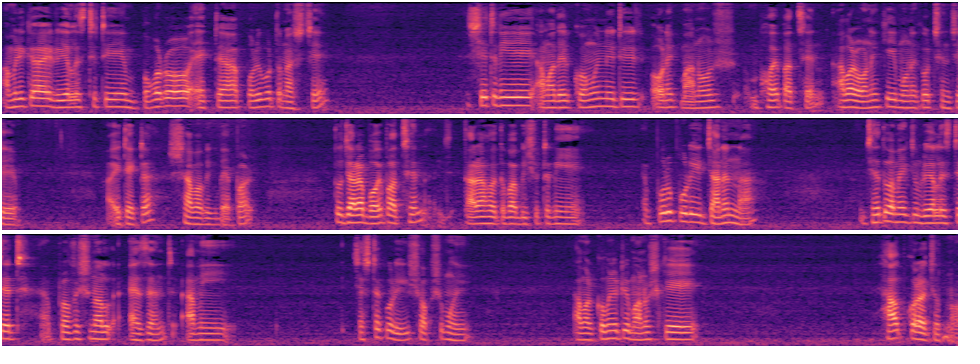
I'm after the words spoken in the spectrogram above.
আমেরিকায় রিয়েল এস্টেটে বড় একটা পরিবর্তন আসছে। সেটা নিয়ে আমাদের কমিউনিটির অনেক মানুষ ভয় পাচ্ছেন, আবার অনেকেই মনে করছেন যে, এটা একটা স্বাভাবিক ব্যাপার। তো যারা ভয় পাচ্ছেন, তারা হয়তো বা বিষয়টা নিয়ে পুরোপুরি জানেন না। যেহেতু আমি একজন রিয়েল এস্টেট প্রফেশনাল এজেন্ট আমি চেষ্টা করি সবসময় আমার কমিউনিটির মানুষকে হেল্প করার জন্য,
